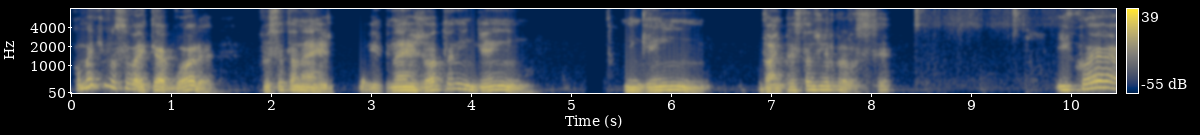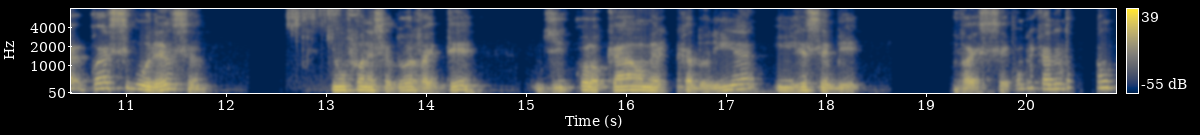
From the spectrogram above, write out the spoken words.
como é que você vai ter agora que você está na RJ? E na RJ ninguém, ninguém vai emprestar dinheiro para você. E qual é, qual é a segurança que um fornecedor vai ter de colocar uma mercadoria e receber vai ser complicado. Então,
